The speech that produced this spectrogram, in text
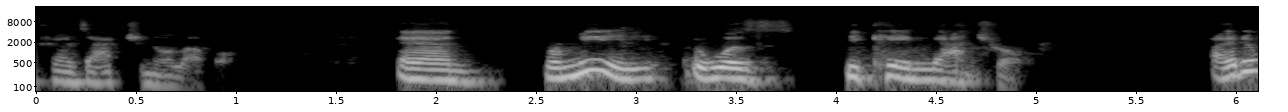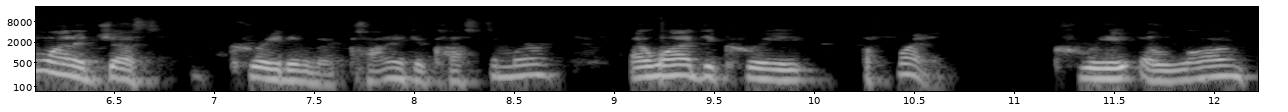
transactional level. And for me, it was became natural. I didn't want to just create another client or customer. I wanted to create a friend create a long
